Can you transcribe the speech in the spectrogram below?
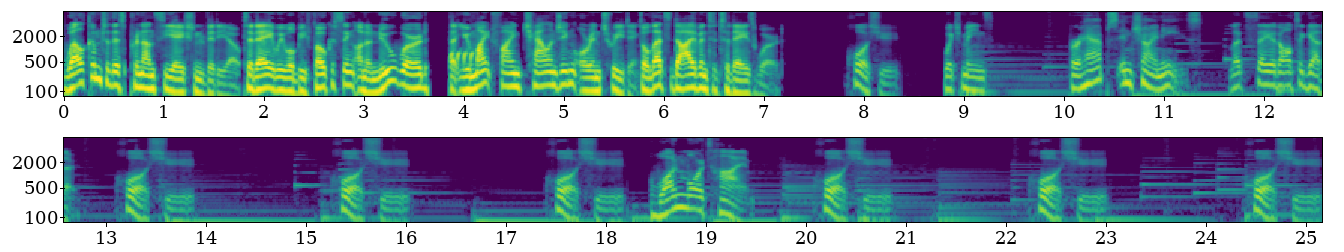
Welcome to this pronunciation video. Today we will be focusing on a new word that you might find challenging or intriguing. So let's dive into today's word. 或许, which means perhaps in Chinese. Let's say it all together. 或许,或许,或许. One more time. 或许,或许,或许.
